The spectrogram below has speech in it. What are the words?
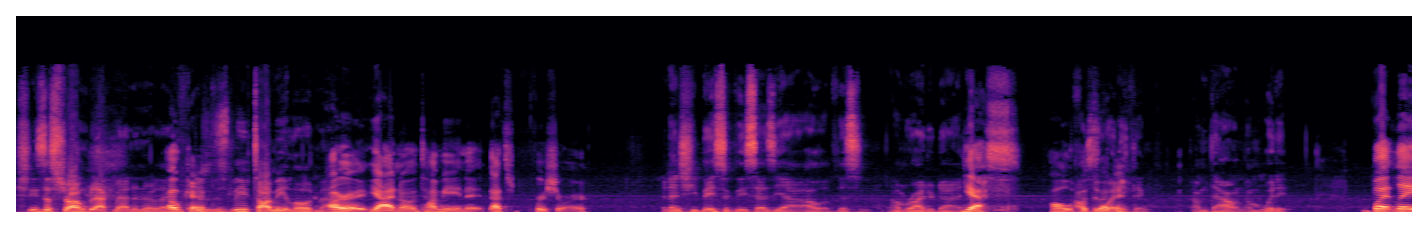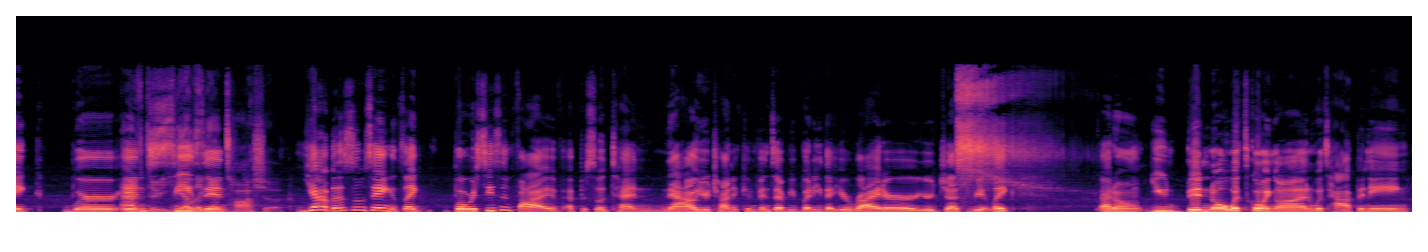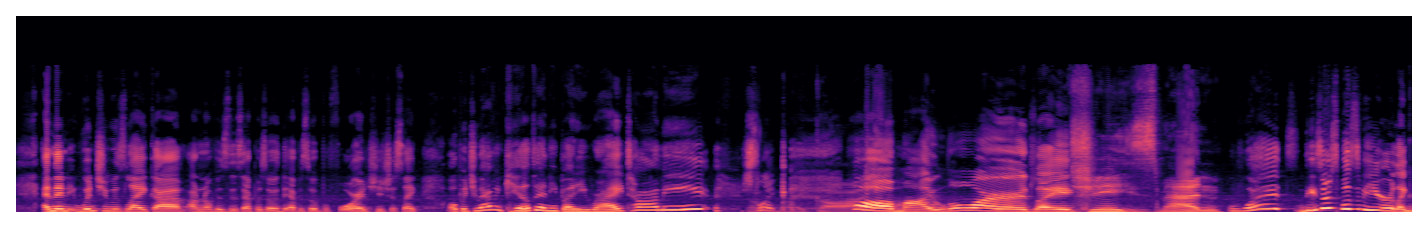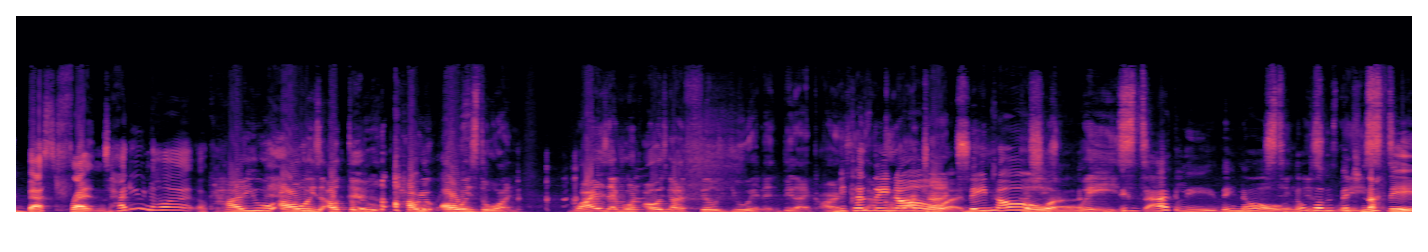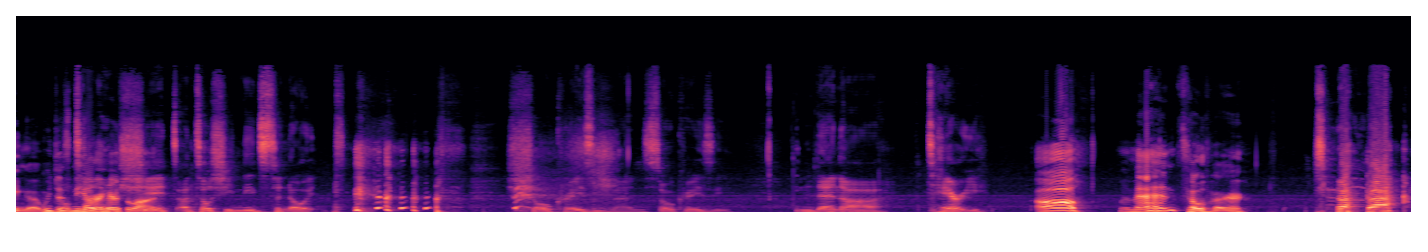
She needs a strong black man in her life. Okay. Just, just leave Tommy alone, man. All right. Yeah, I know. Tommy ain't it. That's for sure. And then she basically says, "Yeah, I'll listen. I'm ride or die. Yes. All of I'll a do anything. I'm down. I'm with it." But like we're in After yelling season Tasha, Yeah, but that's what I'm saying. It's like, but we're season five, episode ten. Now you're trying to convince everybody that you're Ryder or you're just real. Like, I don't. You been know what's going on, what's happening. And then when she was like, um, I don't know if it was this episode, or the episode before, and she's just like, "Oh, but you haven't killed anybody, right, Tommy?" Just oh like, my god, oh my lord, like jeez, man. what? These are supposed to be your like best friends. How do you not? Okay. How are you always out the loop? How are you always the one? Why is everyone always gotta fill you in and be like, all right, because they know they know. she's waste. exactly they know don't tell this bitch nothing we just Don't need tell her hair salon until she needs to know it. so crazy, man. So crazy. And then uh Terry. oh my it's over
